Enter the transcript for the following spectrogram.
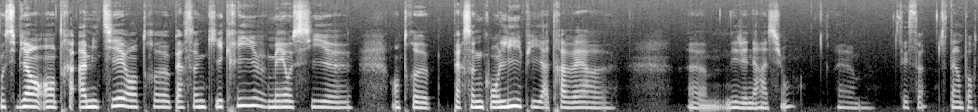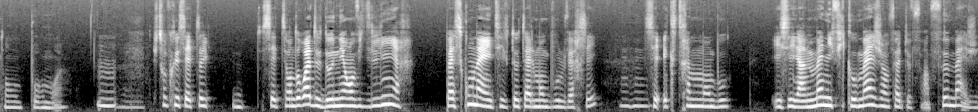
aussi bien entre amitié entre personnes qui écrivent, mais aussi entre personnes qu'on lit, puis à travers euh, des générations. Euh, c'est ça, c'était important pour moi. Mm. Je trouve que cet endroit de donner envie de lire, parce qu'on a été totalement bouleversé, mm-hmm. c'est extrêmement beau. Et c'est un magnifique hommage, en fait, enfin, feu mage,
